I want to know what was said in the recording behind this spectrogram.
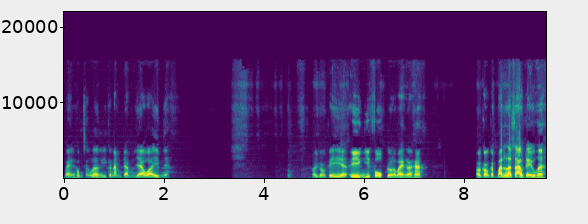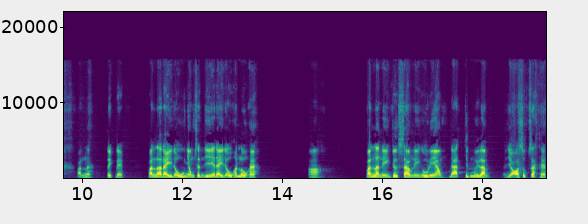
Bán thùng xăng lớn gì có 500 giá quá im nha. Rồi còn cái ờ, yên với phục đồ là bán rồi ha. Rồi còn cặp bánh là 6 triệu ha, bánh nè tuyệt đẹp. Bánh là đầy đủ nhông sinh dĩa đầy đủ hết luôn ha. Đó. Bánh là niền trước sau niền union đát 95 vỏ xuất sắc ha.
